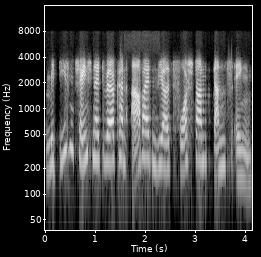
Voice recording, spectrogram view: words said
mit diesen Change Networkern arbeiten wir als Vorstand ganz eng.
